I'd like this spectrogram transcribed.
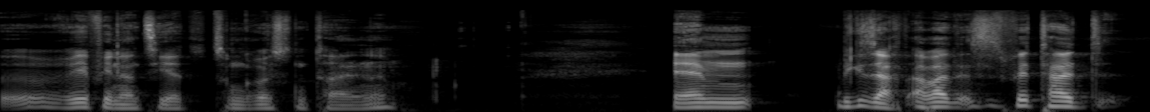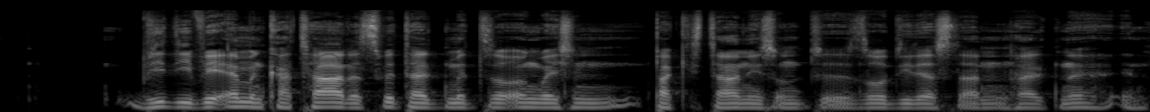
äh, refinanziert zum größten Teil. Ne? Ähm, wie gesagt, aber es wird halt wie die WM in Katar, das wird halt mit so irgendwelchen Pakistanis und äh, so, die das dann halt ne, in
